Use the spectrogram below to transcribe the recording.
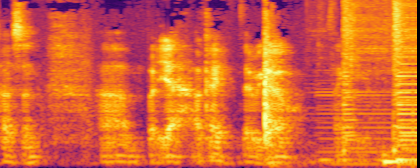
person. Um, but yeah, okay, there we go. Thank you.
